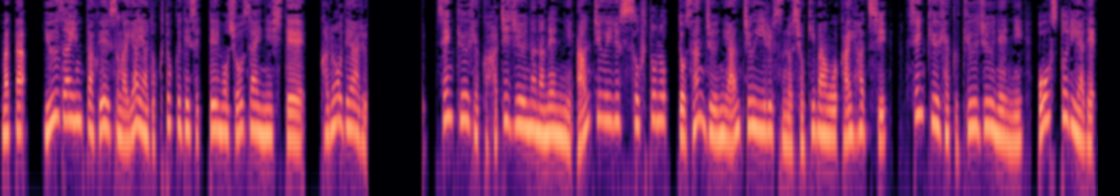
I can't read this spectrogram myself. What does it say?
また、ユーザーインターフェースがやや独特で設定も詳細に指定、可能である。1987年にアンチウイルスソフトノット32アンチウイルスの初期版を開発し、1990年にオーストリアで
